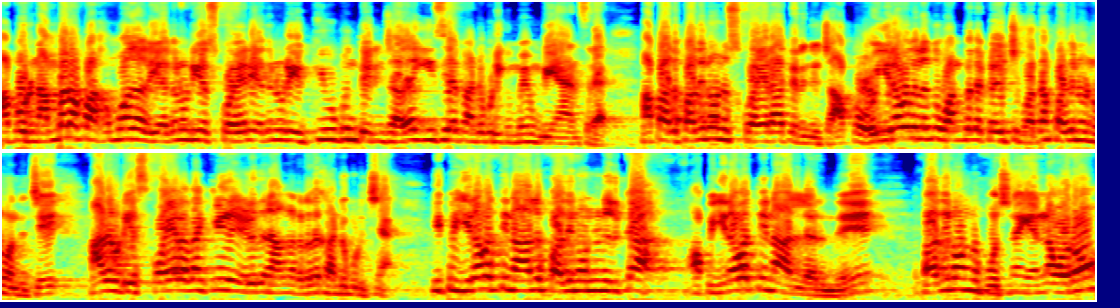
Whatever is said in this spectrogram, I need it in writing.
அப்போ ஒரு நம்பரை பார்க்கும்போது அது எதனுடைய ஸ்கொயர் எதனுடைய கியூப்னு தெரிஞ்சாதான் ஈஸியா கண்டுபிடிக்க முடியும் ஆன்சரை அப்ப அது பதினொன்று ஸ்கொயரா தெரிஞ்சுச்சு. அப்போ இருபதுல இருந்து ஒன்பதை கழிச்சு பார்த்தா பதினொன்று வந்துச்சு. அதனுடைய ஸ்கொயரை தான் கீழே எழுதுனாங்கன்றத கண்டுபிடிச்சேன். இப்ப இருபத்தி நாலு பதினொன்னு இருக்கா? அப்ப இருபத்தி நாலுல இருந்து பதினொன்னு போச்சுன்னா என்ன வரும்?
